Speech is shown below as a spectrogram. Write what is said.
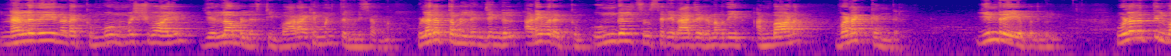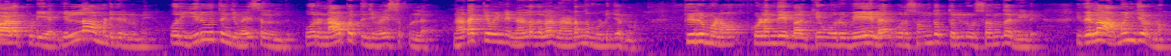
நல்லதே நடக்கும் ஓம் நமசிவாயும் எல்லாம் வல்ல ஸ்ரீ வாராகியம்மன் திருவடி சரணம். உலகத் தமிழ் நெஞ்சங்கள் அனைவருக்கும் உங்கள் சுசரி ராஜ கணபதியின் அன்பான வணக்கங்கள். இன்றைய பதிவில் உலகத்தில் வாழக்கூடிய எல்லா மனிதர்களுமே ஒரு இருபத்தஞ்சு வயசுலேருந்து ஒரு நாற்பத்தஞ்சு வயசுக்குள்ள நடக்க வேண்டிய நல்லதெல்லாம் நடந்து முடிஞ்சிடணும். திருமணம் குழந்தை பாக்கியம் ஒரு வேலை ஒரு சொந்த தொழில் ஒரு சொந்த வீடு இதெல்லாம் அமைஞ்சிடணும்.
